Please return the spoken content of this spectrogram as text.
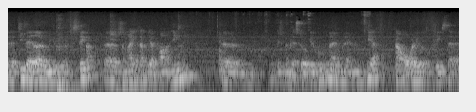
Øh, de lader jo lige når de stikker. Øh, som regel, der bliver brødet hængende. Øh, hvis man bliver stukket i huden af en Her, der overlever de fleste af,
